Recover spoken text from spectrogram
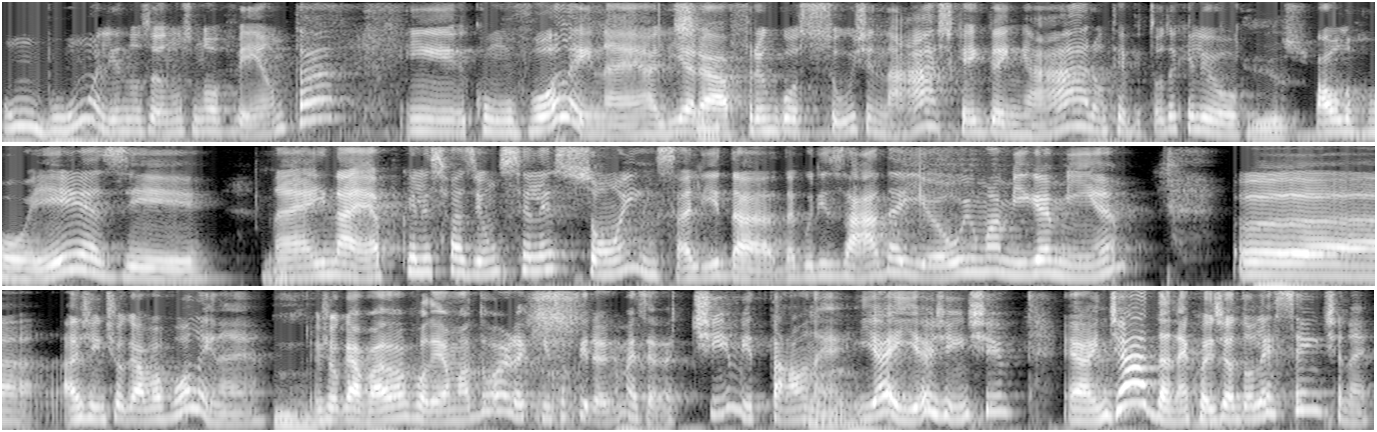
um boom ali nos anos 90 e, com o vôlei, né? Ali Sim. era a Frangosul Ginástica e ganharam, teve todo aquele Isso. Paulo Roese, né? E na época eles faziam seleções ali da, da gurizada e eu e uma amiga minha Uh, a gente jogava vôlei, né? Uhum. Eu jogava vôlei amador aqui em Sapiranga, mas era time e tal, né? Uhum. E aí a gente. É a indiada, né? Coisa de adolescente, né?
